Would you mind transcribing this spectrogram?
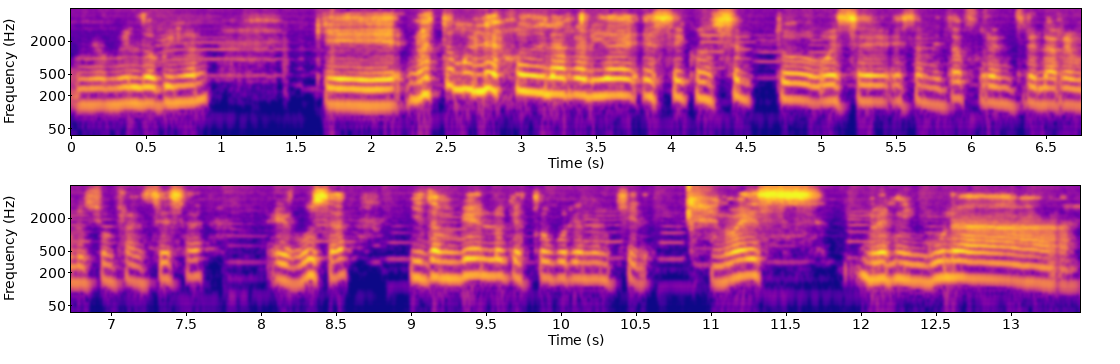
en mi humilde opinión, que no está muy lejos de la realidad ese concepto o ese, esa metáfora entre la Revolución Francesa y rusa y también lo que está ocurriendo en Chile. No es, no es ninguna,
